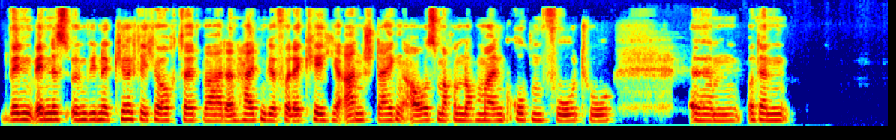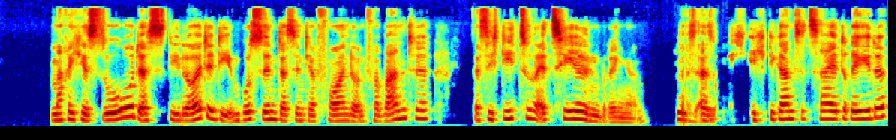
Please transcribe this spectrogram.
wenn, wenn es irgendwie eine kirchliche Hochzeit war, dann halten wir vor der Kirche an, steigen aus, machen nochmal ein Gruppenfoto. Ähm, und dann mache ich es so, dass die Leute, die im Bus sind, das sind ja Freunde und Verwandte, dass ich die zum Erzählen bringe. Dass mhm. also nicht ich die ganze Zeit rede,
